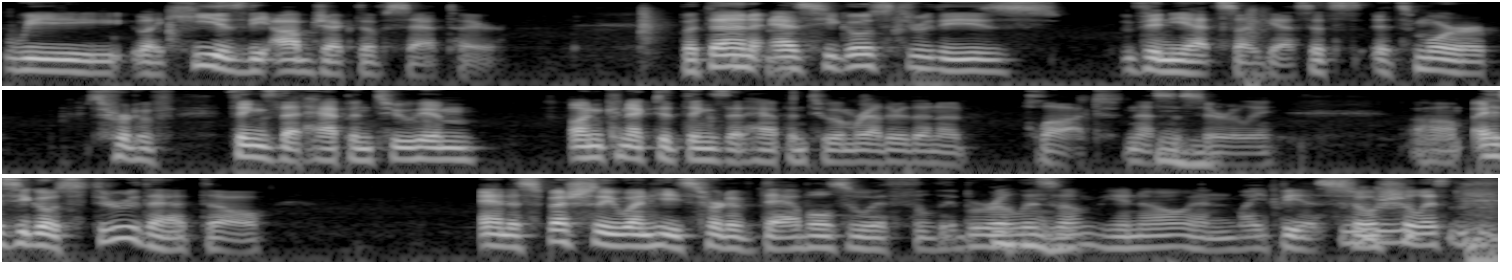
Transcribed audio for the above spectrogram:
we like he is the object of satire. But then as he goes through these vignettes, I guess, it's it's more sort of things that happen to him, unconnected things that happen to him rather than a plot necessarily. Um, as he goes through that though, and especially when he sort of dabbles with liberalism, you know, and might be a socialist, Mhm.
